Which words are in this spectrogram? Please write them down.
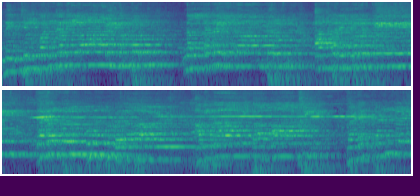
നെഞ്ചിൽ വഞ്ചനയാളികം തരും നല്ലതെല്ലാം തരും അമ്പലങ്ങളൊക്കെ തകർന്നൊരു പൂമ്പുഴാൾ അഭിമാന കാമാക്ഷി കടക്കണ്ണളി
